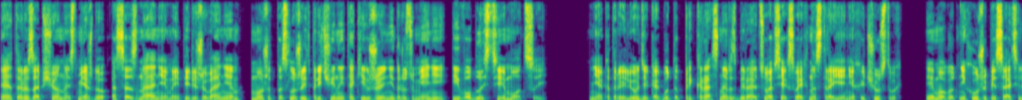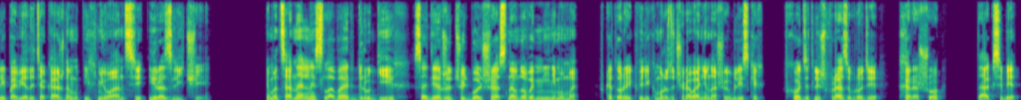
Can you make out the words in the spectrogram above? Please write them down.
Эта разобщенность между осознанием и переживанием может послужить причиной таких же недоразумений и в области эмоций. Некоторые люди как будто прекрасно разбираются во всех своих настроениях и чувствах и могут не хуже писателей поведать о каждом их нюансе и различии. Эмоциональный словарь других содержит чуть больше основного минимума, в который, к великому разочарованию наших близких, входят лишь фразы вроде «хорошо», «так себе»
